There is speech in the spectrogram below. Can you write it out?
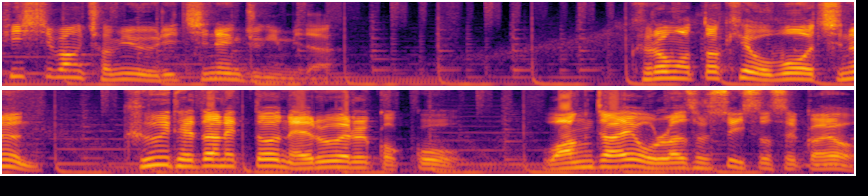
PC방 점유율이 진행 중입니다. 그럼 어떻게 오버워치는 그 대단했던 LOL을 꺾고 왕자에 올라설 수 있었을까요?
